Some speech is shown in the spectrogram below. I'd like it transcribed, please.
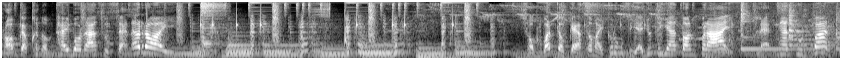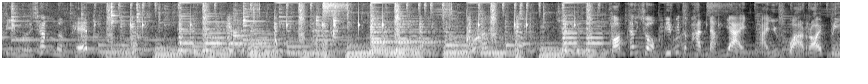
พร้อมกับขนมไทยโบราณสุดแสนอร่อย ชมวัดเก่าแก่สมัยกรุงศรีอยุธยาตอนปลาย และงานปูนปั้นฝีมือช่างเมืองเพชรพร้อมทั้งชมพิพิธภัณฑ์หนังใหญ่อายุกว่าร้อยปี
